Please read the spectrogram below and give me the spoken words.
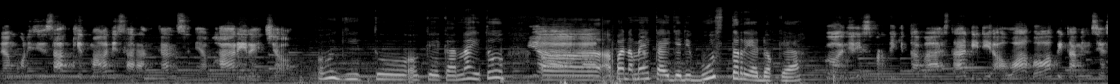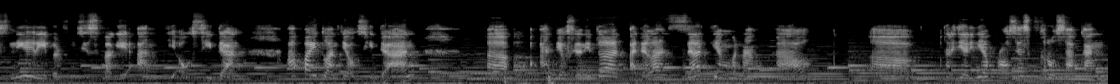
dalam kondisi sakit malah disarankan setiap hari, Rachel. Oh gitu, oke karena itu Ya, eh, apa namanya kayak jadi booster ya dok ya? Jadi seperti kita bahas tadi di awal bahwa vitamin C sendiri berfungsi sebagai antioksidan. Apa itu antioksidan? Eh, antioksidan itu adalah zat yang menangkal eh, terjadinya proses kerusakan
